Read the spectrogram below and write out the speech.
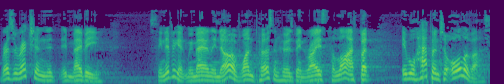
Resurrection, it, it may be significant. We may only know of one person who has been raised to life, but it will happen to all of us.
